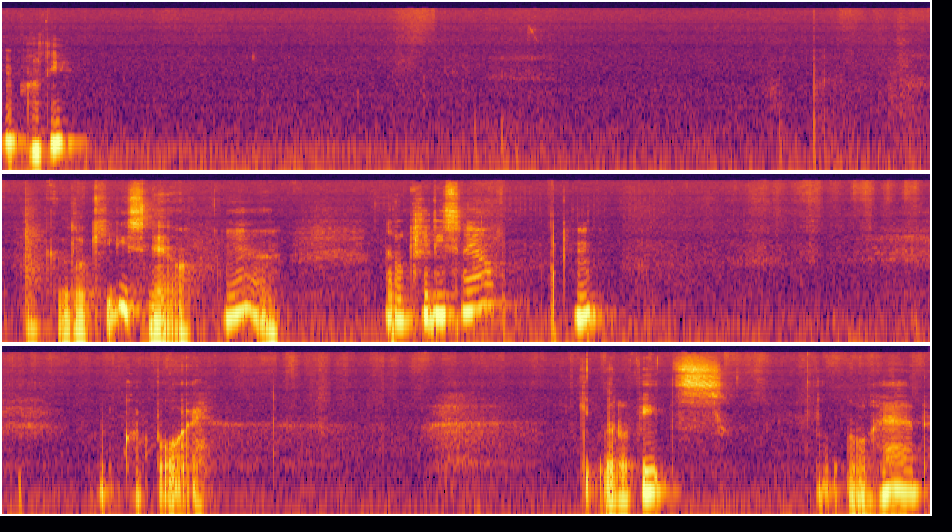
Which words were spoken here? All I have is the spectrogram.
Hey, buddy. Little kitty snail. Yeah. Little kitty snail. Hmm? Little feet. Little head.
